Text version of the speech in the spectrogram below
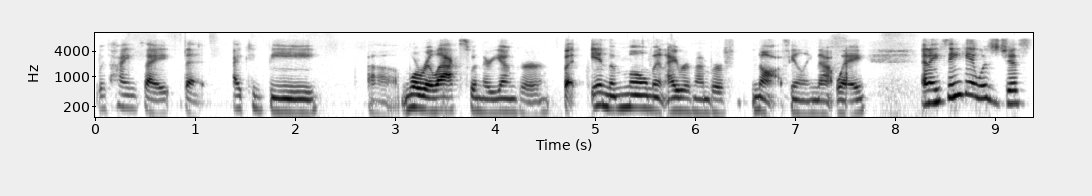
with hindsight that I could be uh, more relaxed when they're younger. But in the moment, I remember not feeling that way. And I think it was just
